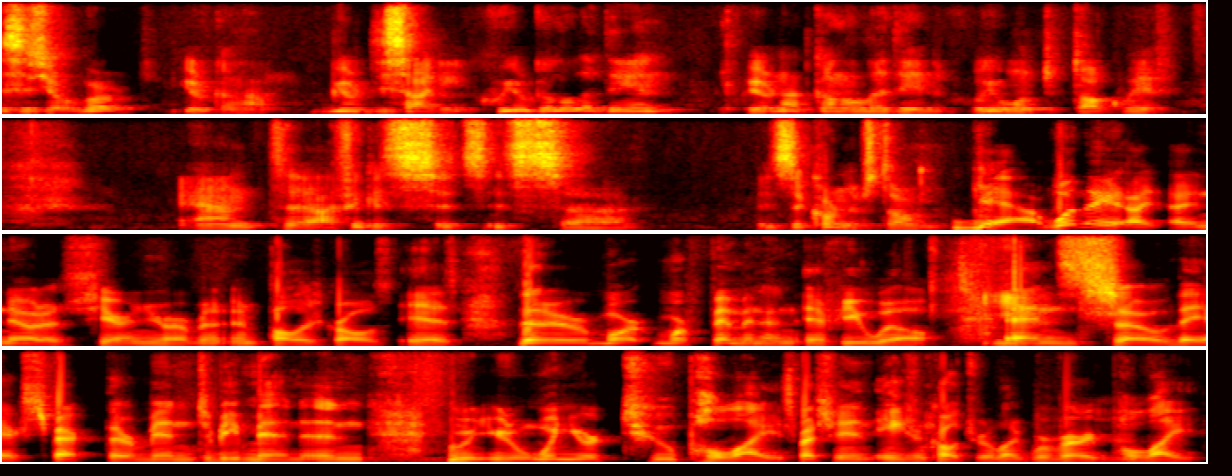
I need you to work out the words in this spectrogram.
this is your world. You're gonna you're deciding who you're gonna let in who you're not gonna let in who you want to talk with. And uh, I think it's it's it's uh, it's the cornerstone. Yeah, one thing I, I noticed here in Europe and, and Polish girls is they're more more feminine, if you will, and so they expect their men to be men. And when, you know, when you're too polite, especially in Asian culture, like we're very mm-hmm. polite,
